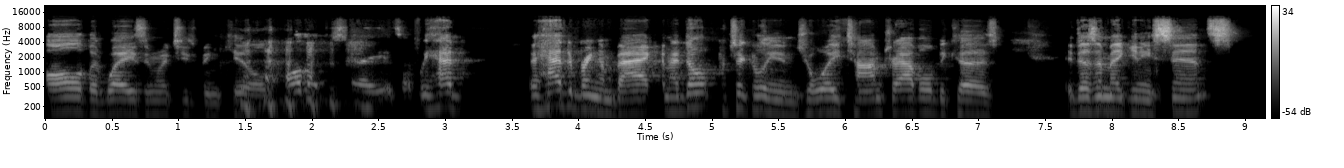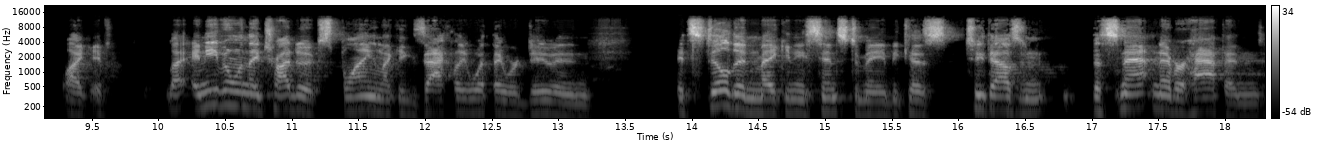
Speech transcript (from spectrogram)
all the ways in which he's been killed. All that to say is like we had they had to bring him back. And I don't particularly enjoy time travel because it doesn't make any sense. Like if like, and even when they tried to explain like exactly what they were doing, it still didn't make any sense to me because 2000 the snap never happened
